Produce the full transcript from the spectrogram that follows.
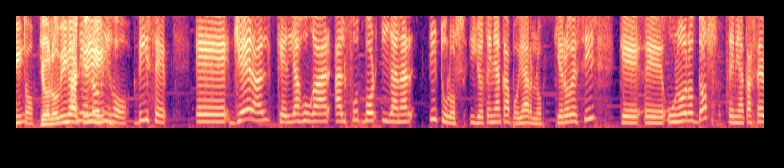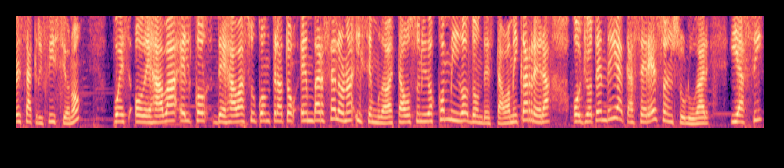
cierto. yo lo dije Daniel aquí. lo dijo. Dice, eh, Gerald quería jugar al fútbol y ganar títulos y yo tenía que apoyarlo. Quiero decir que eh, uno de los dos tenía que hacer el sacrificio, ¿no? Pues o dejaba, el, dejaba su contrato en Barcelona y se mudaba a Estados Unidos conmigo, donde estaba mi carrera, o yo tendría que hacer eso en su lugar. Y así,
